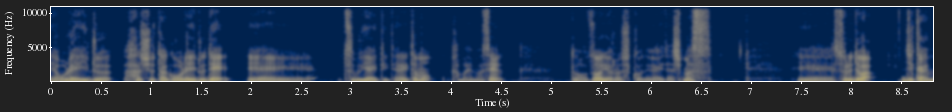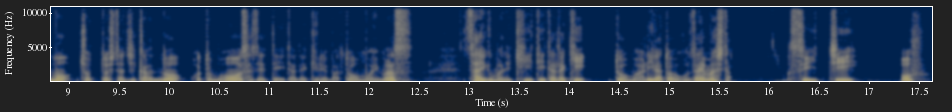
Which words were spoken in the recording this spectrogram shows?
えオレイル、ハッシュタグオレイルで、えつぶやいていただいても構いません。どうぞよろしくお願いいたします。えそれでは次回もちょっとした時間のお供をさせていただければと思います。最後まで聞いていただき、どうもありがとうございました。スイッチオフ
